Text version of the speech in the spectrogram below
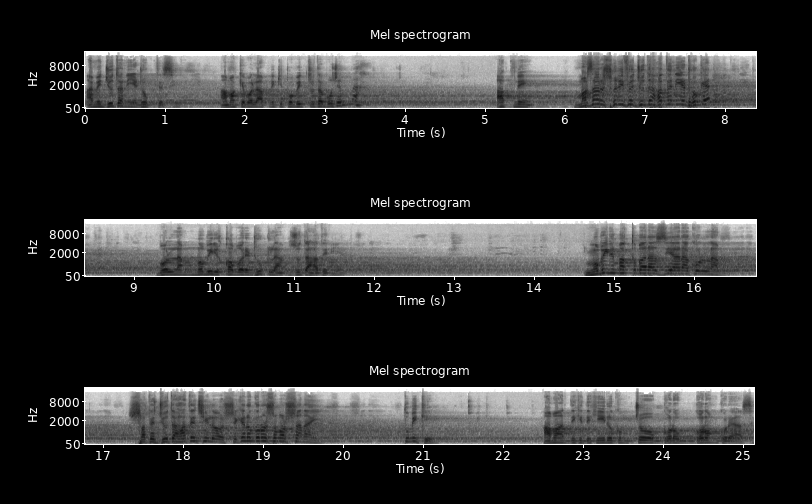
আমি জুতা নিয়ে ঢুকতেছি। আমাকে বলে, আপনি কি পবিত্রতা বোঝেন না? আপনি মাজার শরীফে জুতা হাতে নিয়ে ঢোকেন? বললাম, নবীর কবরে ঢুকলাম জুতা হাতে নিয়ে। নবীর মাকবারা জিয়ারা করলাম। সাথে জুতা হাতে ছিল সেখানে কোনো সমস্যা নাই। তুমি কে? আমার দিকে দেখি এরকম চোখ গরম গরম করে আছে।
